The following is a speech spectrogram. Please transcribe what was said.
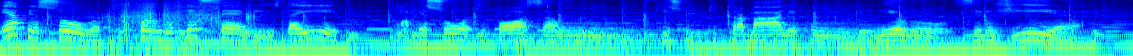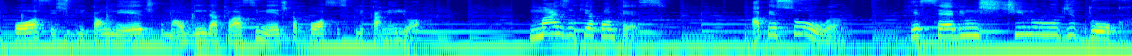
É a pessoa que quando recebe, isso daí uma pessoa que possa, um, que, que trabalhe com neurocirurgia, possa explicar um médico, alguém da classe médica possa explicar melhor. Mas o que acontece? A pessoa recebe um estímulo de dor.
